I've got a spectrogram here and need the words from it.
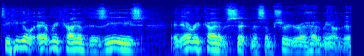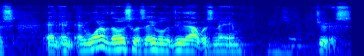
to heal every kind of disease and every kind of sickness. I'm sure you're ahead of me on this. And, and, and one of those who was able to do that was named Judas.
